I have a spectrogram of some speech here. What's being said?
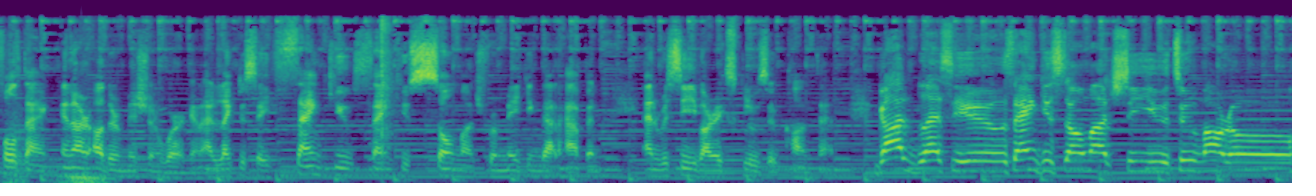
Full Tank and our other mission work. And I'd like to say thank you, thank you so much for making that happen and receive our exclusive content. God bless you. Thank you so much. See you tomorrow.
